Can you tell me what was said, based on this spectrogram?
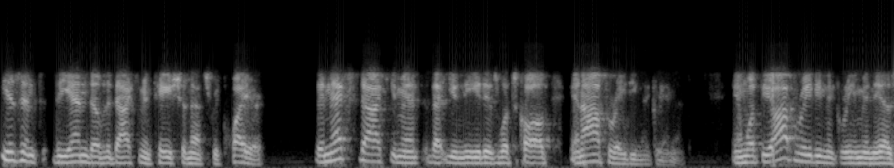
isn't the end of the documentation that's required. The next document that you need is what's called an operating agreement. And what the operating agreement is,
